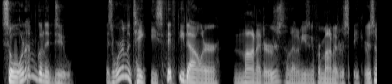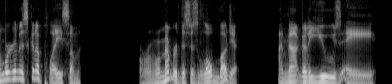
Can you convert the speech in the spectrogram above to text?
So, what I'm going to do is we're going to take these $50 monitors that I'm using for monitor speakers, and we're just going to play some. Remember, this is low budget. I'm not going to use a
